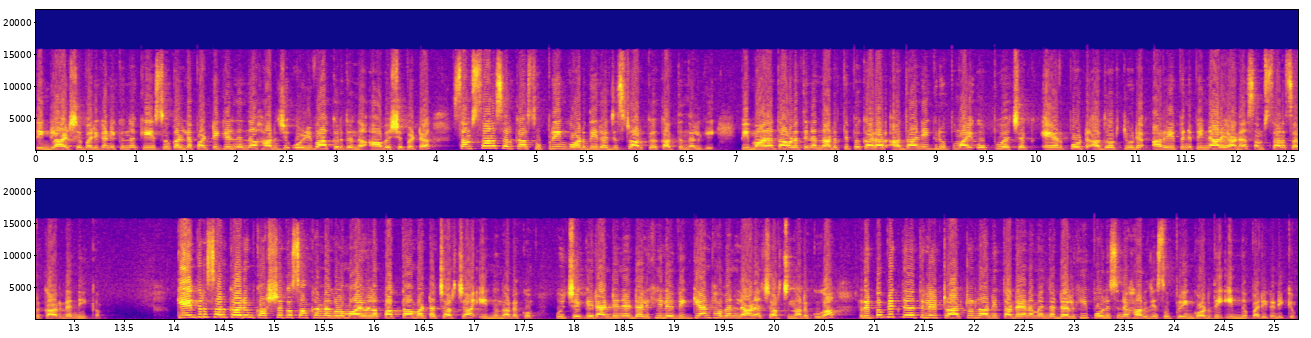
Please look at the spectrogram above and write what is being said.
തിങ്കളാഴ്ച പരിഗണിക്കുന്ന കേസുകളുടെ പട്ടികയിൽ നിന്ന് ഹർജി ഒഴിവാക്കരുതെന്ന് ആവശ്യപ്പെട്ട് സംസ്ഥാന സർക്കാർ സുപ്രീം കോടതി രജിസ്ട്രാർക്ക് കത്ത് നൽകി. വിമാനത്താവളത്തിന്റെ നടത്തിപ്പ് കരാർ അദാനി ഗ്രൂപ്പുമായി ഒപ്പുവെച്ച എയർപോർട്ട് അതോറിറ്റിയുടെ അറിയിപ്പിന് പിന്നാലെയാണ് സംസ്ഥാന സർക്കാരിന്റെ നീക്കം. കേന്ദ്ര സർക്കാരും കർഷക സംഘടനകളുമായുള്ള പത്താം വട്ട ചർച്ച ഇന്ന് നടക്കും. ഉച്ചയ്ക്ക് രണ്ടിന് ഡൽഹിയിലെ വിജ്ഞാൻ ഭവനിലാണ് ചർച്ച നടക്കുക. റിപ്പബ്ലിക് ദിനത്തിലെ ട്രാക്ടർ റാലി തടയണമെന്ന ഡൽഹി പോലീസിന്റെ ഹർജി സുപ്രീം കോടതി ഇന്ന് പരിഗണിക്കും.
